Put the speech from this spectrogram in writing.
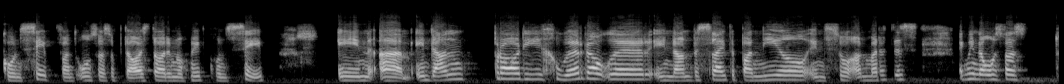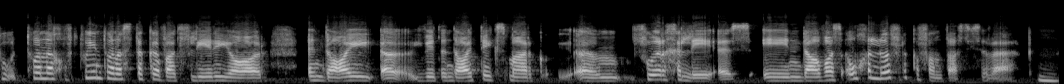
konsep want ons was op daai stadium nog net konsep en ehm um, en dan praat die gehoor daaroor en dan besluit 'n paneel en so aan maar dit is ek meen ons was 20 of 22 stukke wat verlede jaar in daai uh, jy weet in daai teksmark ehm um, voorgelê is en daar was ongelooflike fantastiese werk. Hmm.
